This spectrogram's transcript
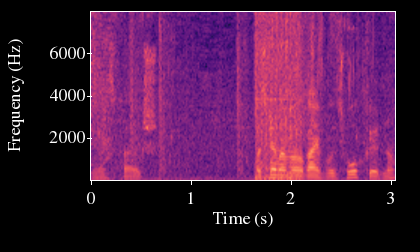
Das ist falsch. Was kann man mal gar nicht, wo es hochgeht, ne?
